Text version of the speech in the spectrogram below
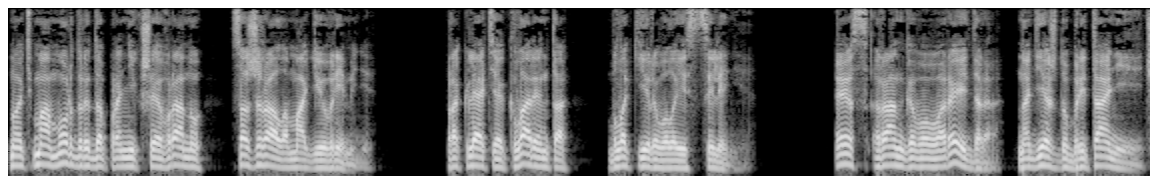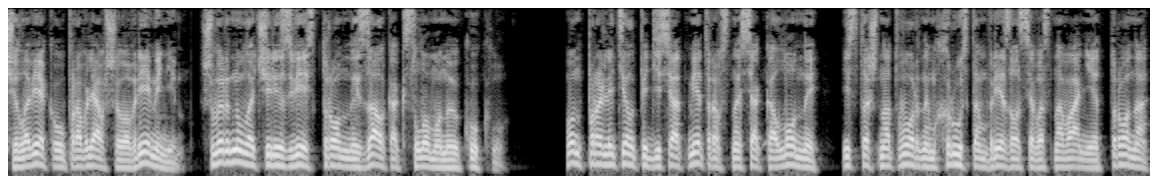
но тьма Мордреда, проникшая в рану, сожрала магию времени. Проклятие Кларента блокировало исцеление. С рангового рейдера, надежду Британии, человека, управлявшего временем, швырнуло через весь тронный зал, как сломанную куклу. Он пролетел 50 метров, снося колонны, и с тошнотворным хрустом врезался в основание трона,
